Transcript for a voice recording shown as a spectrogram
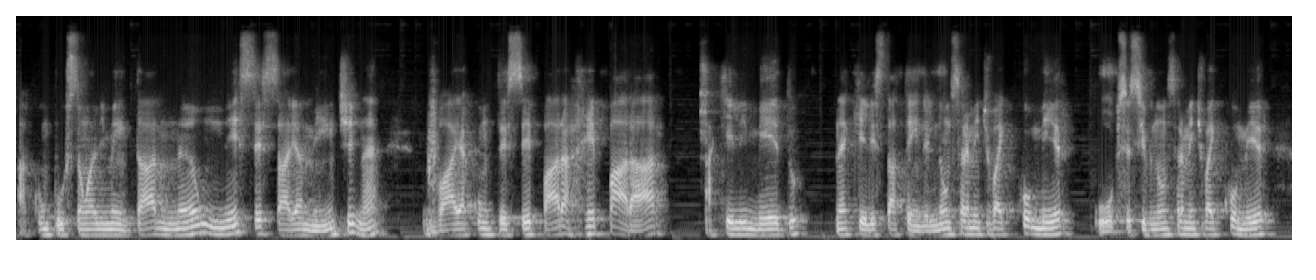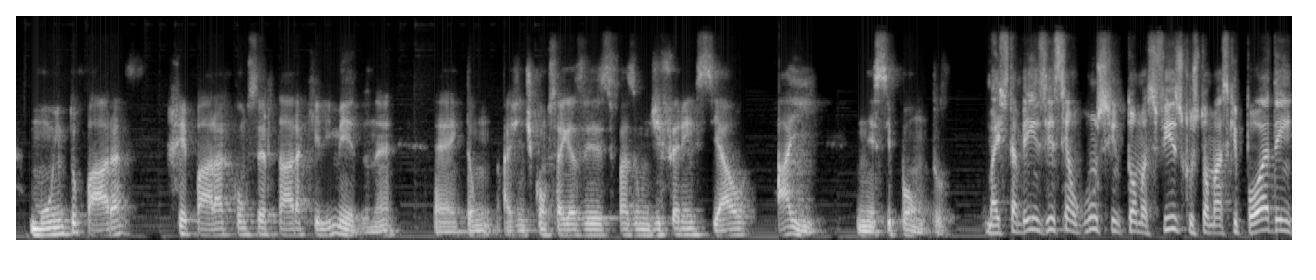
a compulsão alimentar não necessariamente, né? Vai acontecer para reparar aquele medo, né? Que ele está tendo. Ele não necessariamente vai comer. O obsessivo não necessariamente vai comer muito para reparar, consertar aquele medo, né? É, então a gente consegue às vezes fazer um diferencial aí nesse ponto. Mas também existem alguns sintomas físicos, Tomás, que podem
